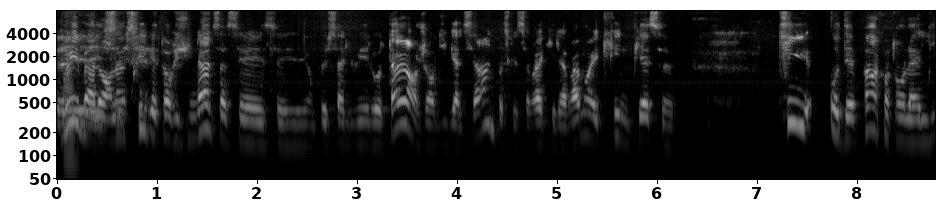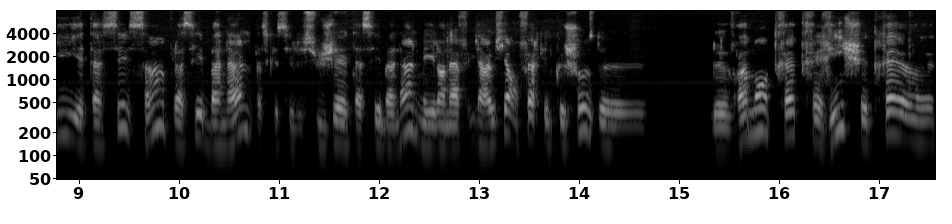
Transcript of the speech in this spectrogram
Oui, bah alors l'intrigue est originale, ça c'est, on peut saluer l'auteur, Jordi Galceran, parce que c'est vrai qu'il a vraiment écrit une pièce euh, qui, au départ, quand on la lit, est assez simple, assez banale, parce que c'est, le sujet est assez banal, mais il, en a, il a réussi à en faire quelque chose de, de vraiment très très riche et très, euh,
